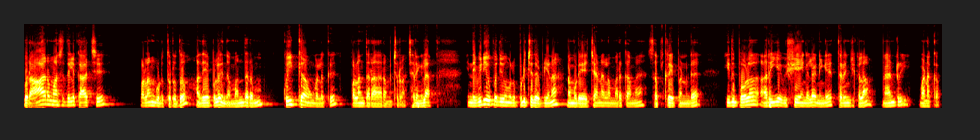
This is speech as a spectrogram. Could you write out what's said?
ஒரு ஆறு மாதத்துல காய்ச்சி பலன் கொடுத்துருதோ அதே போல் இந்த மந்திரம் குயிக்காக உங்களுக்கு பலன் தர ஆரம்பிச்சிடும் சரிங்களா? இந்த வீடியோ பதிவு உங்களுக்கு பிடிச்சது அப்படின்னா நம்முடைய சேனலை மறக்காமல் சப்ஸ்கிரைப் பண்ணுங்கள் இது போல் அரிய விஷயங்களை நீங்கள் தெரிஞ்சுக்கலாம். நன்றி வணக்கம்.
